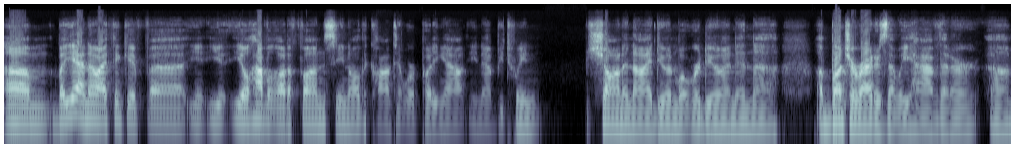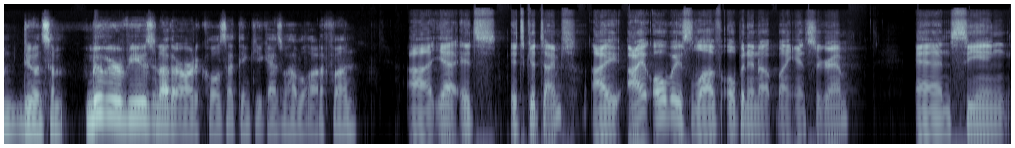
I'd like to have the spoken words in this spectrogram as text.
Um, but yeah, no, I think if uh, you, you'll have a lot of fun seeing all the content we're putting out. You know, between Sean and I doing what we're doing, and uh, a bunch of writers that we have that are um, doing some movie reviews and other articles. I think you guys will have a lot of fun. Uh, yeah, it's it's good times. I I always love opening up my Instagram and seeing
